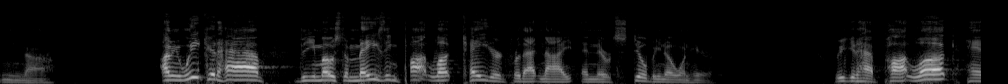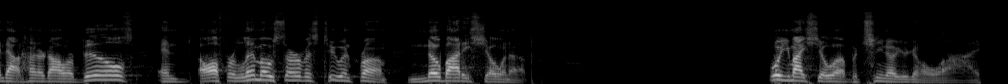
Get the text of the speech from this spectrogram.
Nah. I mean, we could have the most amazing potluck catered for that night, and there'd still be no one here. We could have potluck, hand out $100 bills, and offer limo service to and from. Nobody's showing up. Well, you might show up, but you know you're going to lie.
